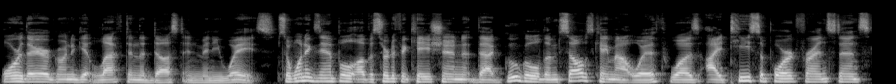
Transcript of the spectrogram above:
or they are going to get left in the dust in many ways. So one example of a certification that Google themselves came out with was IT support, for instance.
